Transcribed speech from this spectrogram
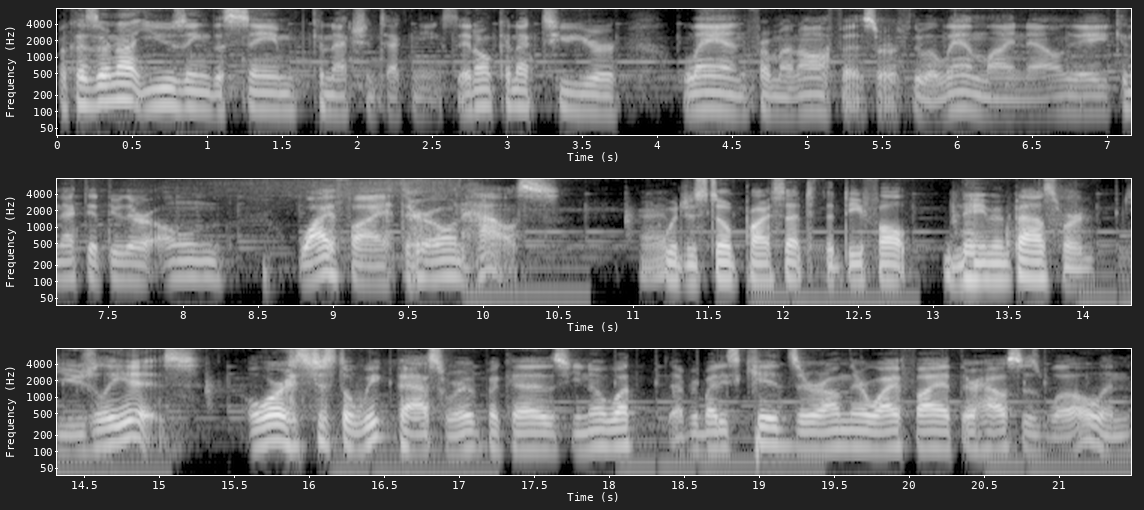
because they're not using the same connection techniques. They don't connect to your LAN from an office or through a landline now. They connect it through their own Wi Fi at their own house. right? Which is still probably set to the default name and password. usually is. Or it's just a weak password because you know what? Everybody's kids are on their Wi Fi at their house as well, and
